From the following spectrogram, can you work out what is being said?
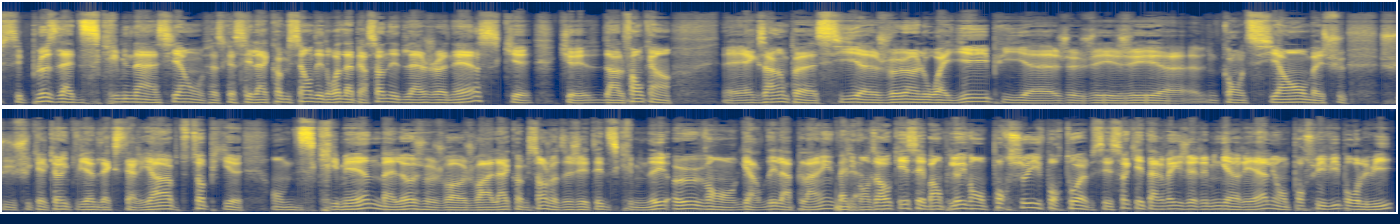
c'est plus la discrimination parce que c'est la commission des droits de la personne et de la jeunesse qui, qui dans le fond quand exemple, euh, si euh, je veux un loyer, puis j'ai une condition, ben je, je, je suis quelqu'un qui vient de l'extérieur, tout ça, puis on me discrimine, ben là, je, je, vais, je vais aller à la commission, je vais dire j'ai été discriminé. Eux vont regarder la plainte, ben ils vont dire OK, c'est bon. Puis là, ils vont poursuivre pour toi. C'est ça qui est arrivé avec Jérémy Gabriel. Ils ont poursuivi pour lui.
